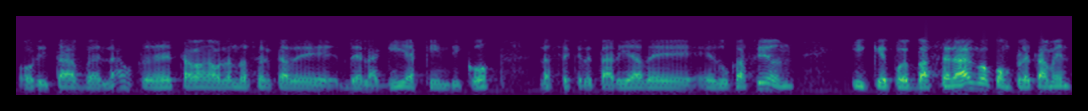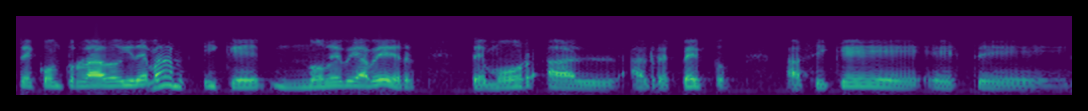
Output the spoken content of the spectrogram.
ahorita, ¿verdad? Ustedes estaban hablando acerca de, de las guías que indicó la secretaria de Educación y que pues va a ser algo completamente controlado y demás y que no debe haber temor al, al respecto. Así que, este,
